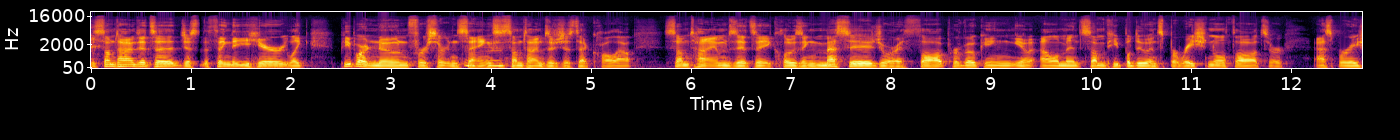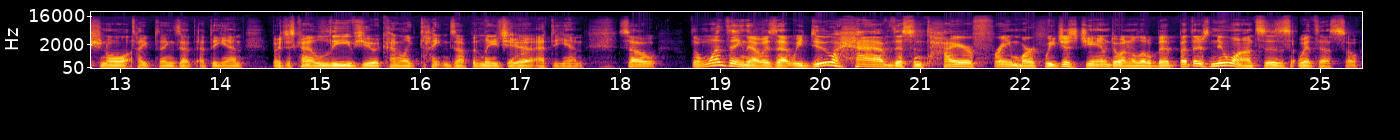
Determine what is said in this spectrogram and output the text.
Sometimes it's a just the thing that you hear like people are known for certain sayings. Mm-hmm. Sometimes there's just that call out. Sometimes it's a closing message or a thought provoking, you know, element. Some people do inspirational thoughts or aspirational type things at, at the end, but it just kind of leaves you, it kind of like tightens up and leaves yeah. you at the end. So the one thing though is that we do have this entire framework. We just jammed on a little bit, but there's nuances with this. So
